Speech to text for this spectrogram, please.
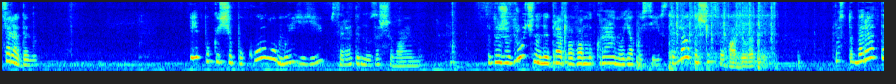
Всередину. І поки що по колу ми її всередину зашиваємо. Це дуже зручно, не треба вам окремо якось її вставляти, щось вигадувати. Просто берете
